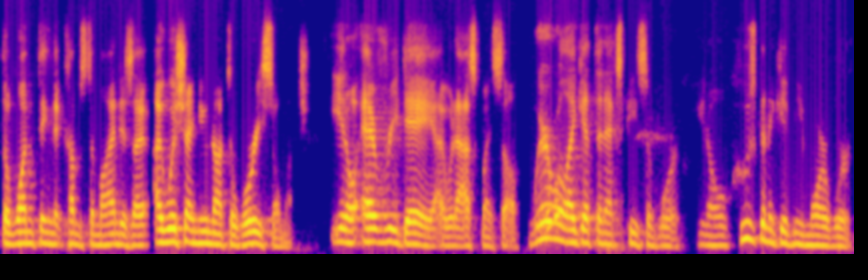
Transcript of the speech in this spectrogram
the one thing that comes to mind is I, I wish I knew not to worry so much. You know, every day I would ask myself, where will I get the next piece of work? You know, who's going to give me more work?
